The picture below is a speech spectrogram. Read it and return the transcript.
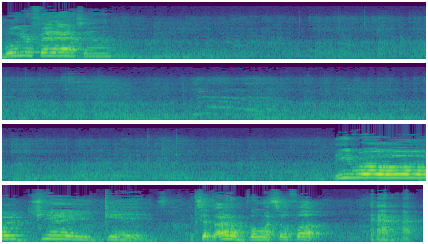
Move your fat ass, Alan. Leroy Jenkins. Except I don't blow myself up.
